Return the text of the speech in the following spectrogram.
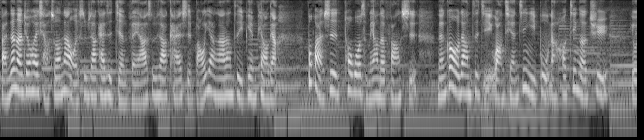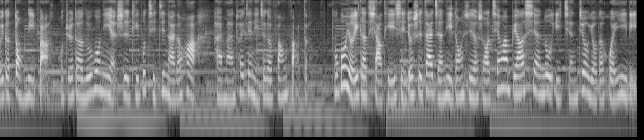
反正呢，就会想说，那我是不是要开始减肥啊？是不是要开始保养啊？让自己变漂亮？不管是透过什么样的方式，能够让自己往前进一步，然后进而去。有一个动力吧，我觉得如果你也是提不起劲来的话，还蛮推荐你这个方法的。不过有一个小提醒，就是在整理东西的时候，千万不要陷入以前就有的回忆里。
